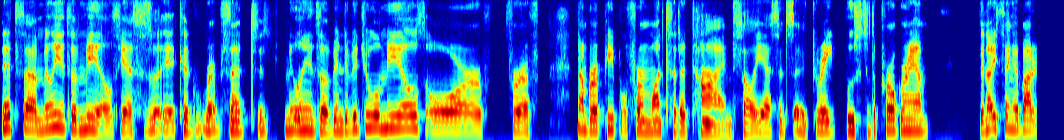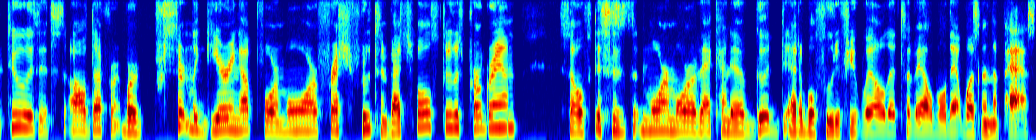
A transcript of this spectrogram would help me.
That's uh, millions of meals. Yes, it could represent millions of individual meals, or for a number of people for months at a time. So, yes, it's a great boost to the program. The nice thing about it, too, is it's all different. We're certainly gearing up for more fresh fruits and vegetables through this program. So, this is more and more of that kind of good edible food, if you will, that's available that wasn't in the past.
